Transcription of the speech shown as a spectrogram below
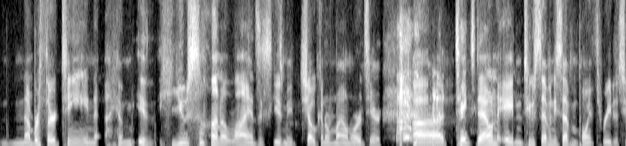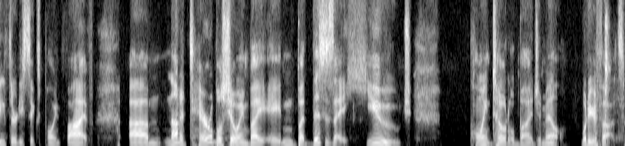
number 13 Husan Alliance, excuse me, choking over my own words here, uh, takes down Aiden 277.3 to 236.5. Um, not a terrible showing by Aiden, but this is a huge point total by Jamil. What are your thoughts?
